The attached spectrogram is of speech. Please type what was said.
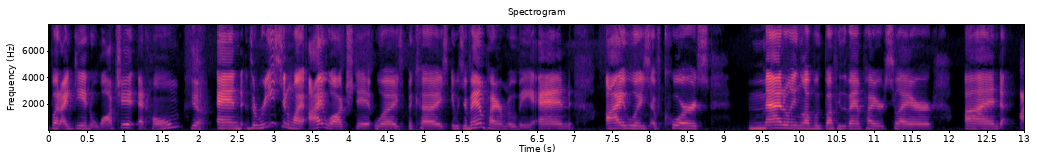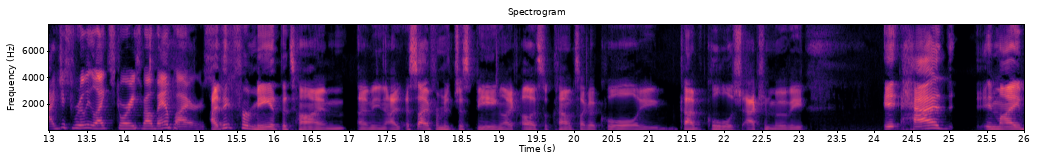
but I did watch it at home. Yeah. And the reason why I watched it was because it was a vampire movie and I was of course madly in love with Buffy the Vampire Slayer and I just really liked stories about vampires. I think for me at the time, I mean, I, aside from it just being like, oh, this kind of looks like a cool, kind of coolish action movie, it had, in my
